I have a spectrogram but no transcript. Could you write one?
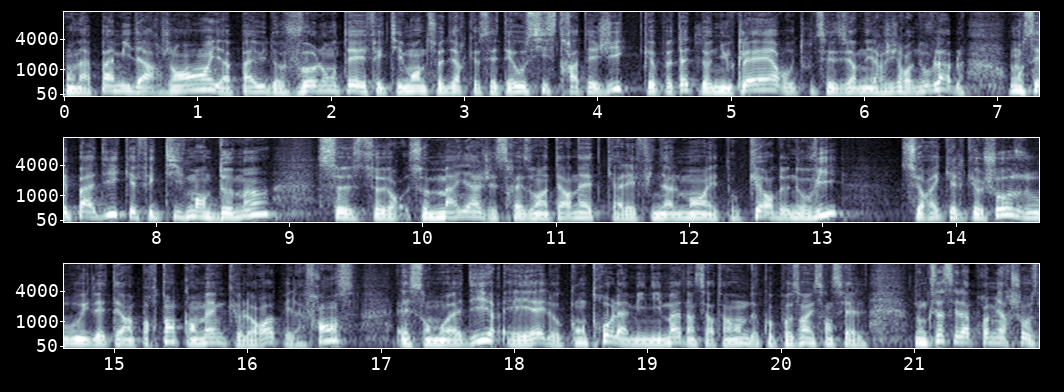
on n'a pas mis d'argent, il n'y a pas eu de volonté effectivement de se dire que c'était aussi stratégique que peut-être le nucléaire ou toutes ces énergies renouvelables. On ne s'est pas dit qu'effectivement demain, ce, maillage et ce réseau Internet qui allait finalement être au cœur de nos vies, serait quelque chose où il était important quand même que l'Europe et la France aient son mot à dire et aient le contrôle à minima d'un certain nombre de composants essentiels. Donc ça, c'est la première chose.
